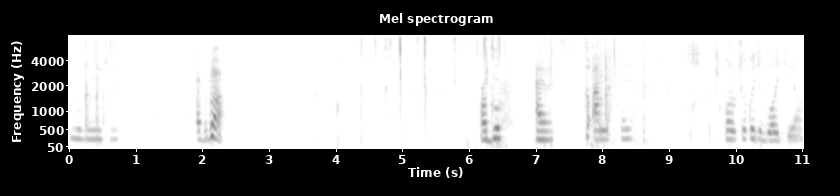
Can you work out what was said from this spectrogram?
Bunu yiyeceğim. Hadi be. Acı. Evet. Allah be. Oğlum çok acı bu acı ya.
